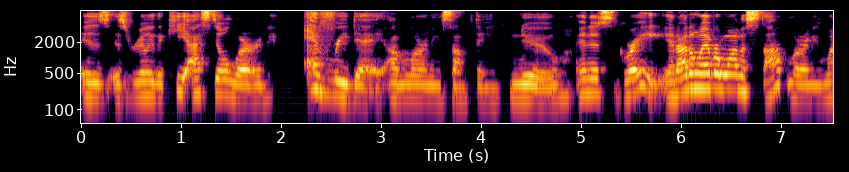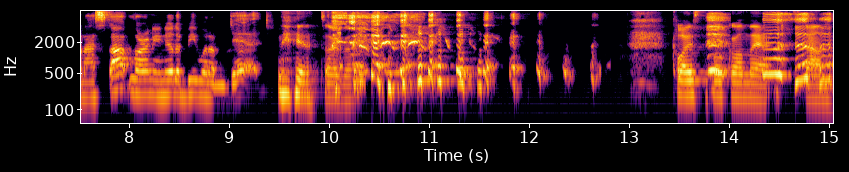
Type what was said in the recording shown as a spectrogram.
is is really the key. I still learn every day I'm learning something new and it's great. And I don't ever want to stop learning. When I stop learning, it'll be when I'm dead. Yeah, totally. Close the book on that. Done.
